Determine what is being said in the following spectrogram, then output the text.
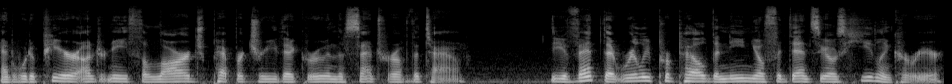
and would appear underneath the large pepper tree that grew in the center of the town. The event that really propelled the Nino Fidencio's healing career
